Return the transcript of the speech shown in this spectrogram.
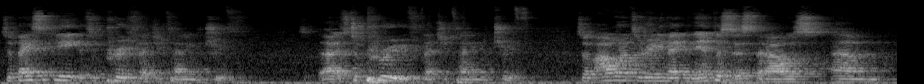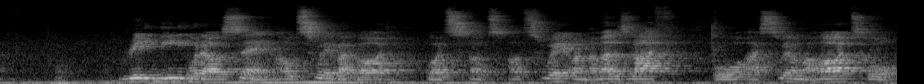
So basically, it's a proof that you're telling the truth. Uh, it's to prove that you're telling the truth. So I wanted to really make an emphasis that I was um, really meaning what I was saying. I would swear by God, or I'd, I'd, I'd swear on my mother's life, or I swear on my heart, or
